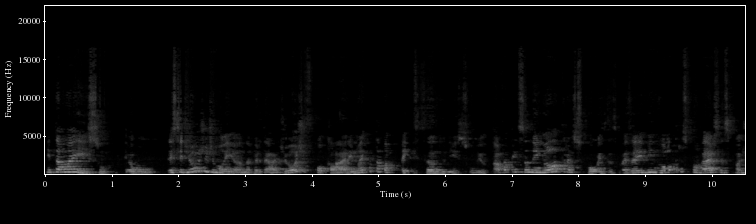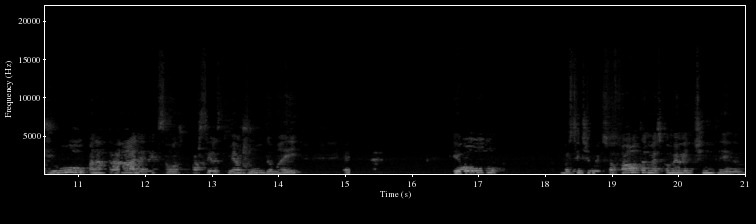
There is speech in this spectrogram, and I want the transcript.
Então é isso. Eu decidi hoje de manhã, na verdade. Hoje ficou claro. E não é que eu estava pensando nisso, eu estava pensando em outras coisas, mas aí vindo outras conversas com a Ju, com a Natália, né, que são as parceiras que me ajudam aí. É, eu vou sentir muito sua falta, mas como eu te entendo,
